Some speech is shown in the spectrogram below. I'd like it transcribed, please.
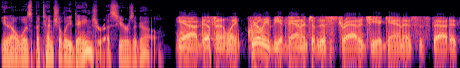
you know, was potentially dangerous years ago. Yeah, definitely. Clearly, the advantage of this strategy, again, is, is that it's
